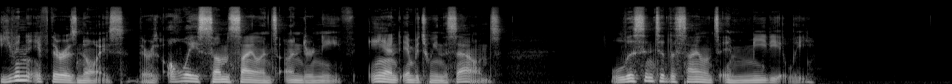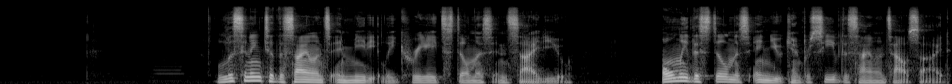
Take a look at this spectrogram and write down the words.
Even if there is noise, there is always some silence underneath and in between the sounds. Listen to the silence immediately. Listening to the silence immediately creates stillness inside you. Only the stillness in you can perceive the silence outside.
